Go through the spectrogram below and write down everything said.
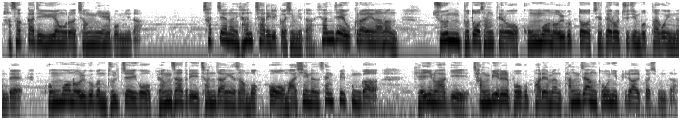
다섯 가지 유형으로 정리해 봅니다. 첫째는 현찰일 것입니다. 현재 우크라이나는 준부도 상태로 공무원 월급도 제대로 주지 못하고 있는데 공무원 월급은 둘째이고 병사들이 전장에서 먹고 마시는 생필품과 개인화기, 장비를 보급하려면 당장 돈이 필요할 것입니다.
